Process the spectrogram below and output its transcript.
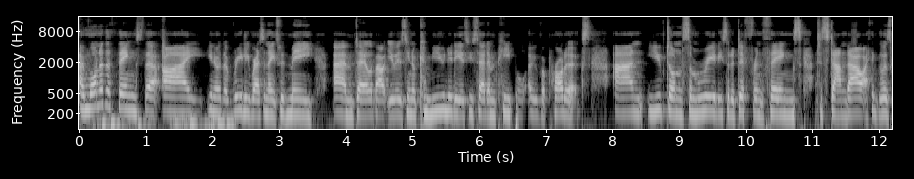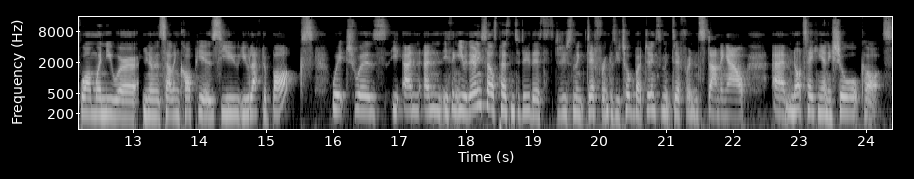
And one of the things that I, you know, that really resonates with me, um, Dale, about you is, you know, community, as you said, and people over products. And you've done some really sort of different things to stand out. I think there was one when you were, you know, selling copiers, you, you left a box, which was, and, and you think you were the only salesperson to do this, to do something different, because you talk about doing something different and standing out, um, not taking any shortcuts.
